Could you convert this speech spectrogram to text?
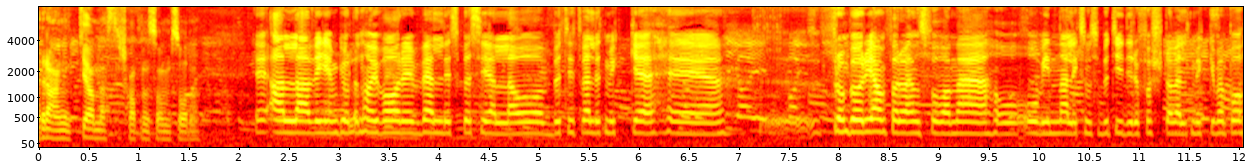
ranka mästerskapen som sådana. Eh, alla VM-gulden har ju varit väldigt speciella och betytt väldigt mycket. Eh, från början för att ens få vara med och, och vinna liksom, så betyder det första väldigt mycket men på,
